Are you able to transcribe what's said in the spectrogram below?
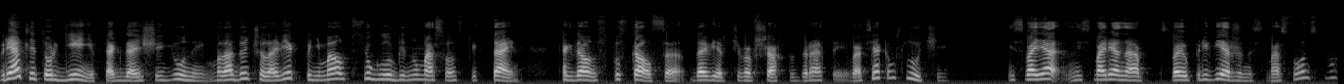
Вряд ли Тургенев, тогда еще юный, молодой человек, понимал всю глубину масонских тайн, когда он спускался доверчиво в шахту Доротеи. Во всяком случае, несмотря на свою приверженность масонству,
